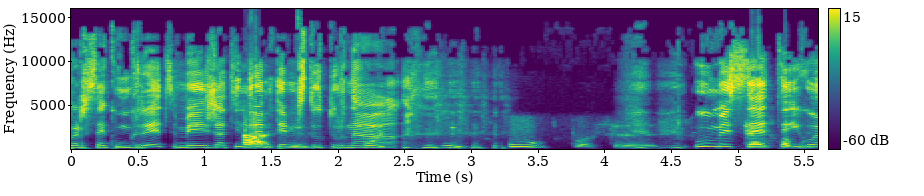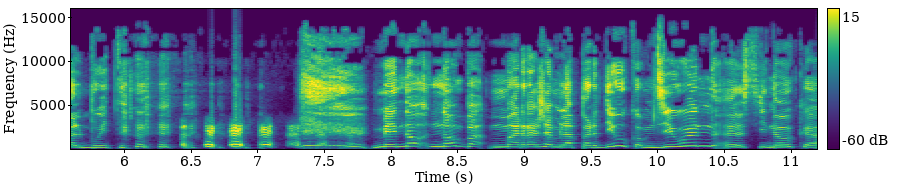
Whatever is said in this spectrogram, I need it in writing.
per ser concrets, però ja tindrem ah, temps sí, de tornar... 8, sí. 1 plus... Eh, 1 més 7 igual 8. però no, no marregem la perdiu, com diuen, eh, sinó que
